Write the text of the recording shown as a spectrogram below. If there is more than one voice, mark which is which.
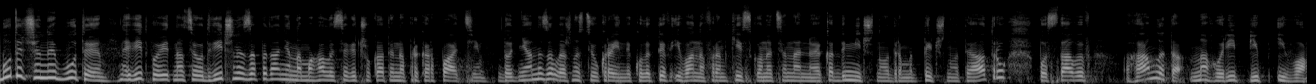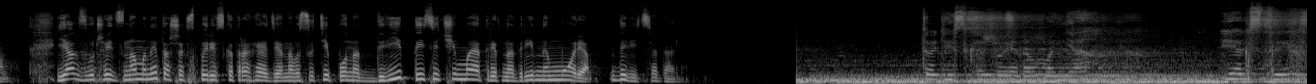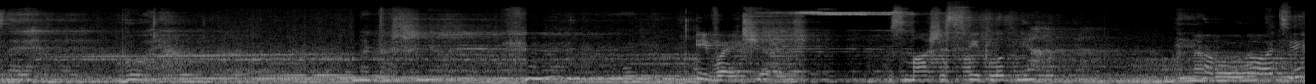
Speaker 1: Бути чи не бути? Відповідь на це одвічне запитання намагалися відшукати на Прикарпатті. До Дня Незалежності України колектив Івано-Франківського національного академічного драматичного театру поставив Гамлета на горі Піп Іван. Як звучить знаменита шекспирівська трагедія на висоті понад дві тисячі метрів над рівнем моря? Дивіться далі.
Speaker 2: Тоді скажу я навмання, як стихне буря. Вечір змаже світло дня. На болоті.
